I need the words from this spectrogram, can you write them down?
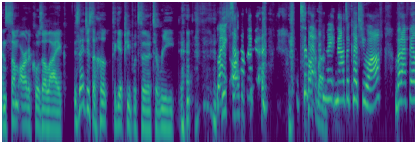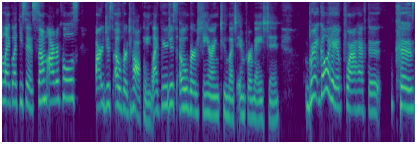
and some articles are like, is that just a hook to get people to to read? like, article- to that point, it. not to cut you off, but I feel like, like you said, some articles are just over talking. Like you're just over sharing too much information. Britt, go ahead before I have to because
